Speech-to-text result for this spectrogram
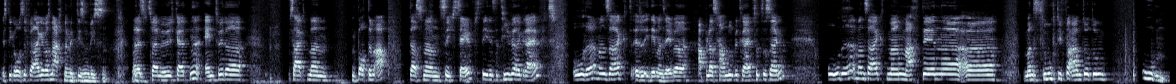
ist die große Frage, was macht man mit diesem Wissen? Man hat jetzt zwei Möglichkeiten. Entweder sagt man bottom-up, dass man sich selbst die Initiative ergreift oder man sagt, also indem man selber Ablasshandel betreibt sozusagen. Oder man sagt, man macht den, äh, man sucht die Verantwortung oben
